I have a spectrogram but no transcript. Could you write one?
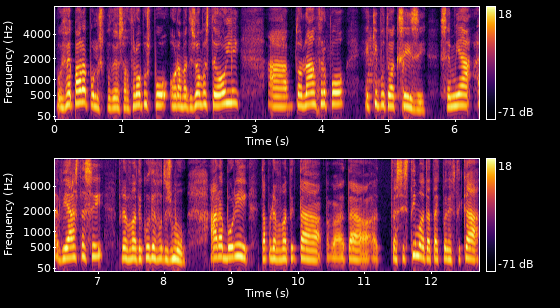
βοηθάει πάρα πολλούς σπουδαίους ανθρώπους που οραματιζόμαστε όλοι α, τον άνθρωπο εκεί που το αξίζει, σε μια διάσταση πνευματικού διαφωτισμού. Άρα μπορεί τα, τα, τα, τα συστήματα, τα εκπαιδευτικά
